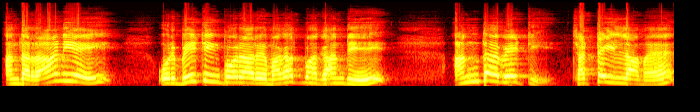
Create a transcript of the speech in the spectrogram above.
அந்த ராணியை ஒரு மீட்டிங் போறாரு மகாத்மா காந்தி. அந்த வேட்டி சட்டை இல்லாம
